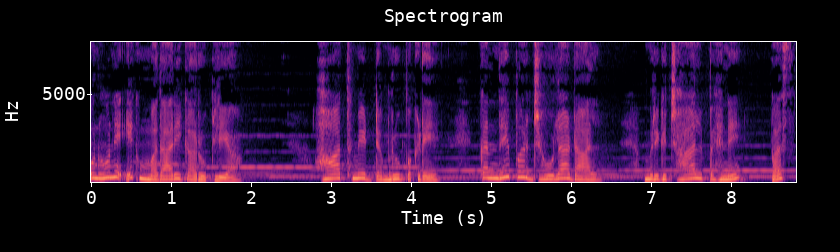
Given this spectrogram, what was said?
उन्होंने एक मदारी का रूप लिया। हाथ में डमरू पकड़े, कंधे पर झोला डाल मृगछाल पहने, बस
